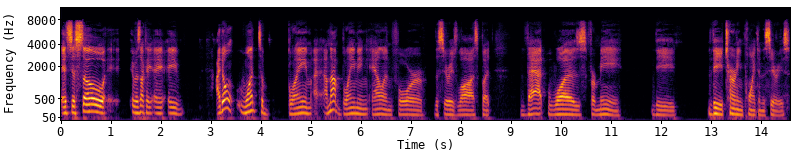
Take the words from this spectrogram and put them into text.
it's just so it was like a, a, a I don't want to blame I, I'm not blaming Allen for the series loss, but that was for me the the turning point in the series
